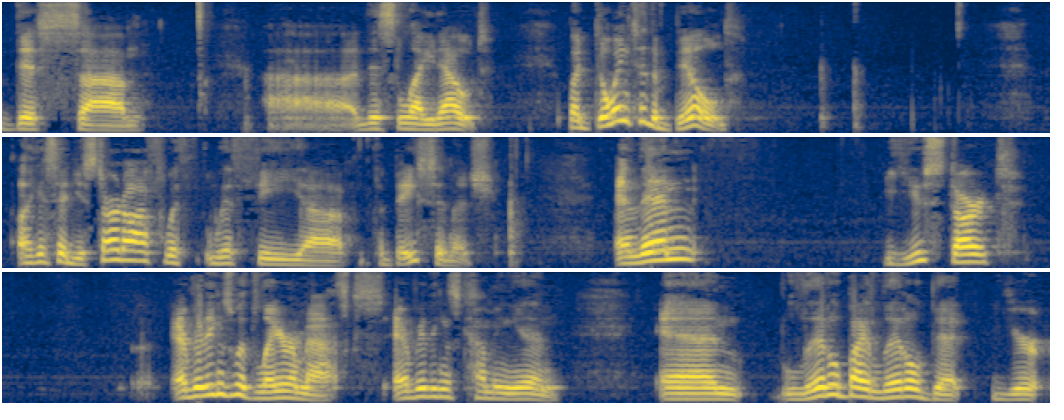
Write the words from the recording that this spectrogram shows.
this, um, uh, this light out. But going to the build, like I said, you start off with, with the, uh, the base image, and then you start everything's with layer masks. Everything's coming in. And little by little bit you're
